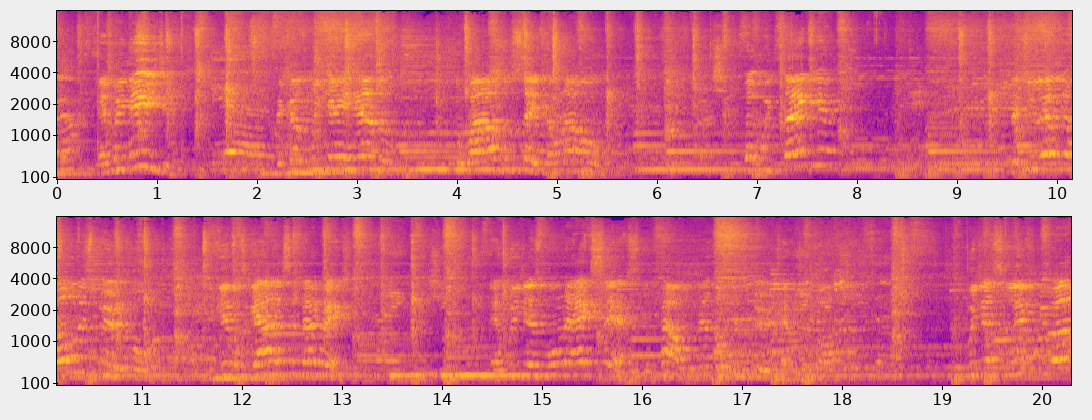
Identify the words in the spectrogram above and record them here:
us. And we need you. Because we can't handle the wiles of Satan on our own. But we thank you that you left the Holy Spirit for us to give us guidance and direction. And we just want to access the power of that Holy Spirit, Heavenly Father. We just lift you up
